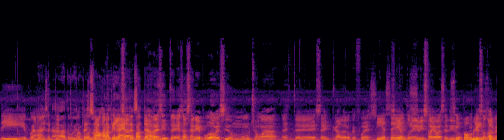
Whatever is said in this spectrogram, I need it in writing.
y pues, Verdad, exacto. te que dicen, "Ah, ojalá Esa- este para déjame decirte, esa serie pudo haber sido mucho más este, cerca de lo que fue Si ese- si Anthony si- Davis fallaba ese tiro. Si le lo el si.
